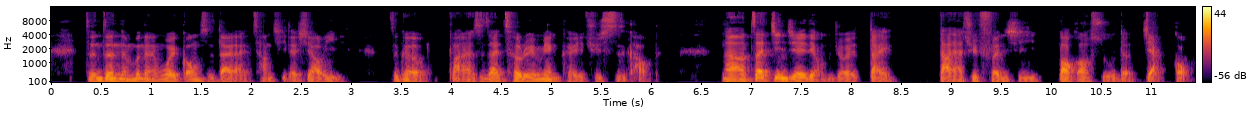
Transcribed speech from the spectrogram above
真正能不能为公司带来长期的效益，这个反而是在策略面可以去思考的。那再进阶一点，我们就会带大家去分析报告书的架构，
